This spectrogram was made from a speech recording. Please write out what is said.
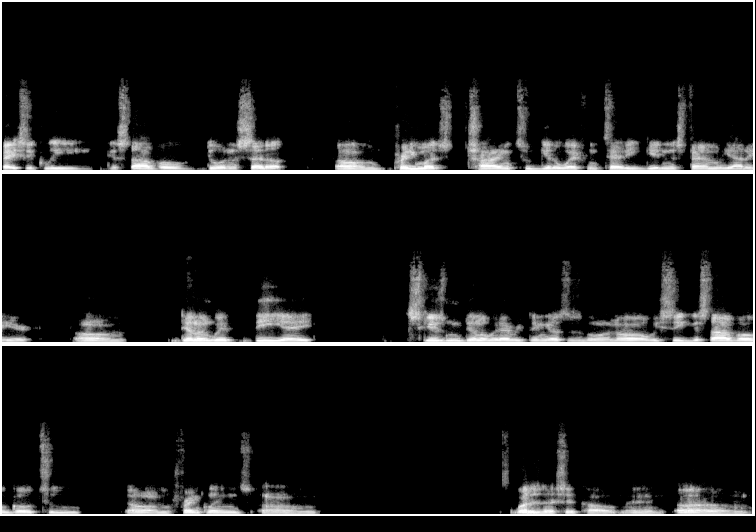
basically Gustavo doing the setup, um, pretty much trying to get away from Teddy, getting his family out of here, um, dealing with Da, excuse me, dealing with everything else is going on. We see Gustavo go to um Franklin's um what is that shit called, man? Um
